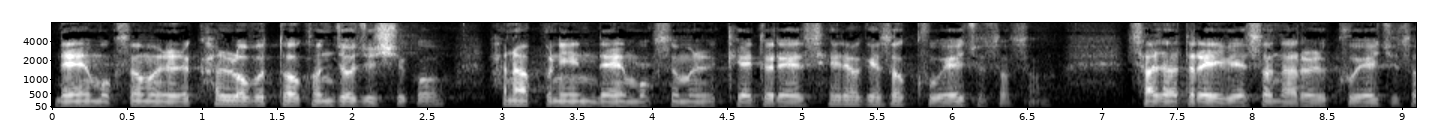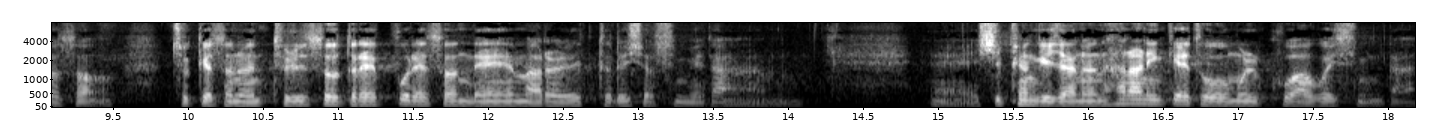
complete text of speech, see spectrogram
내 목숨을 칼로부터 건져주시고 하나뿐인 내 목숨을 개들의 세력에서 구해 주소서. 사자들에 의해서 나를 구해 주소서. 주께서는 들소들의 뿔에서 내 말을 들으셨습니다. 예, 시편 기자는 하나님께 도움을 구하고 있습니다.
